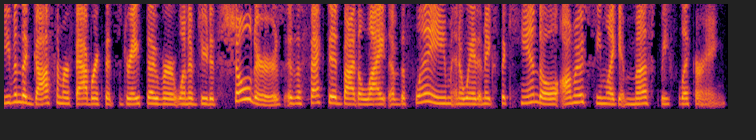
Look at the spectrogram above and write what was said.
Even the gossamer fabric that's draped over one of Judith's shoulders is affected by the light of the flame in a way that makes the candle almost seem like it must be flickering.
